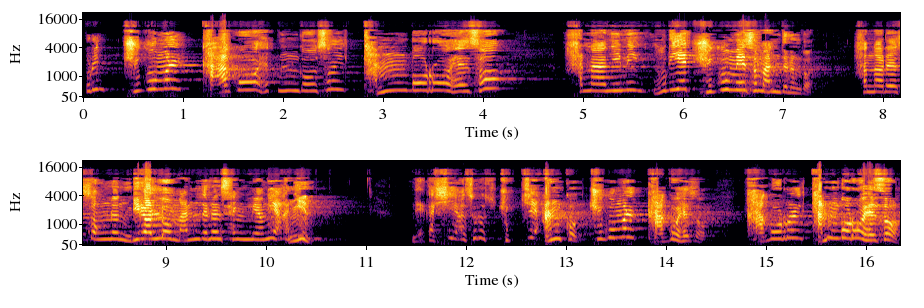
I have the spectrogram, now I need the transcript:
우린 죽음을 각오한 것을 담보로 해서 하나님이 우리의 죽음에서 만드는 것, 하늘에 썩는 미랄로 만드는 생명이 아닌 내가 씨앗으로 죽지 않고 죽음을 각오해서 각오를 담보로 해서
